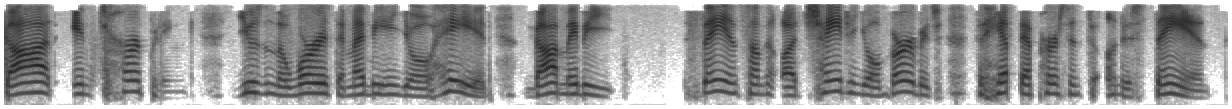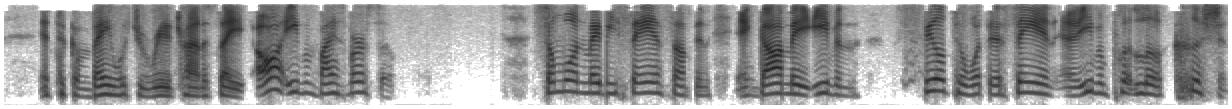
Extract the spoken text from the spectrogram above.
God interpreting, using the words that may be in your head, God may be saying something or changing your verbiage to help that person to understand and to convey what you're really trying to say, or even vice versa. Someone may be saying something and God may even filter what they're saying and even put a little cushion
